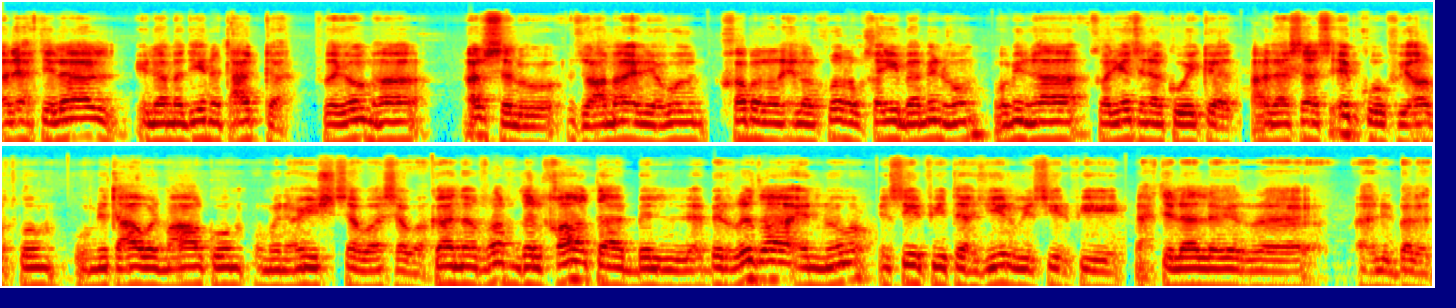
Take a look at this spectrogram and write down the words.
الاحتلال إلى مدينة عكا فيومها أرسلوا زعماء اليهود خبرا إلى القرى القريبة منهم ومنها قريتنا كويكات. على أساس ابقوا في أرضكم وبنتعاون معاكم وبنعيش سوا سوا. كان الرفض القاطع بالرضا أنه يصير في تهجير ويصير في احتلال غير أهل البلد.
